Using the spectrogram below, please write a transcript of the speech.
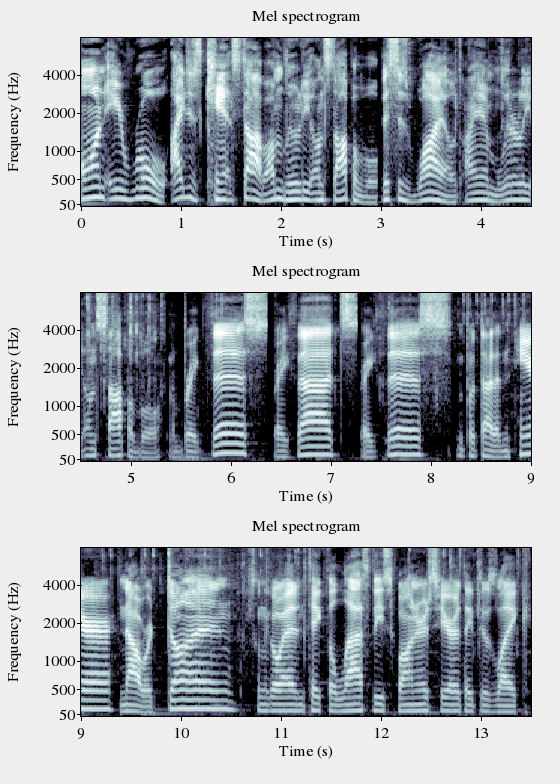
on a roll. I just can't stop. I'm literally unstoppable. This is wild. I am literally unstoppable. I'm gonna break this, break that, break this, and put that in here. Now we're done. Just gonna go ahead and take the last of these spawners here. I think there's like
